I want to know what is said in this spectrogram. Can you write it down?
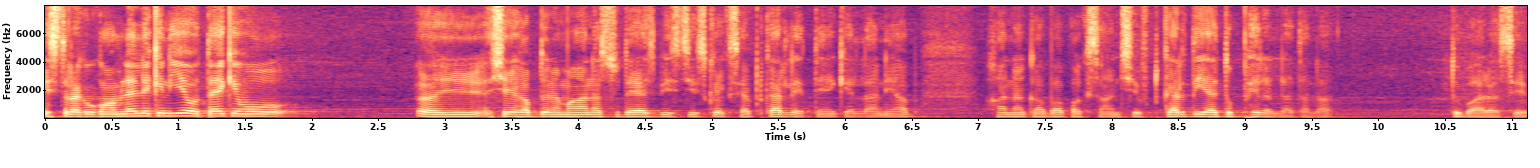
इस तरह का मामला है। लेकिन ये होता है कि वो शेख अब्दुलरहमान सुदैस भी इस चीज़ को एक्सेप्ट कर लेते हैं कि अल्लाह ने अब खाना काबा पाकिस्तान शिफ्ट कर दिया है तो फिर अल्लाह ताला दोबारा से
